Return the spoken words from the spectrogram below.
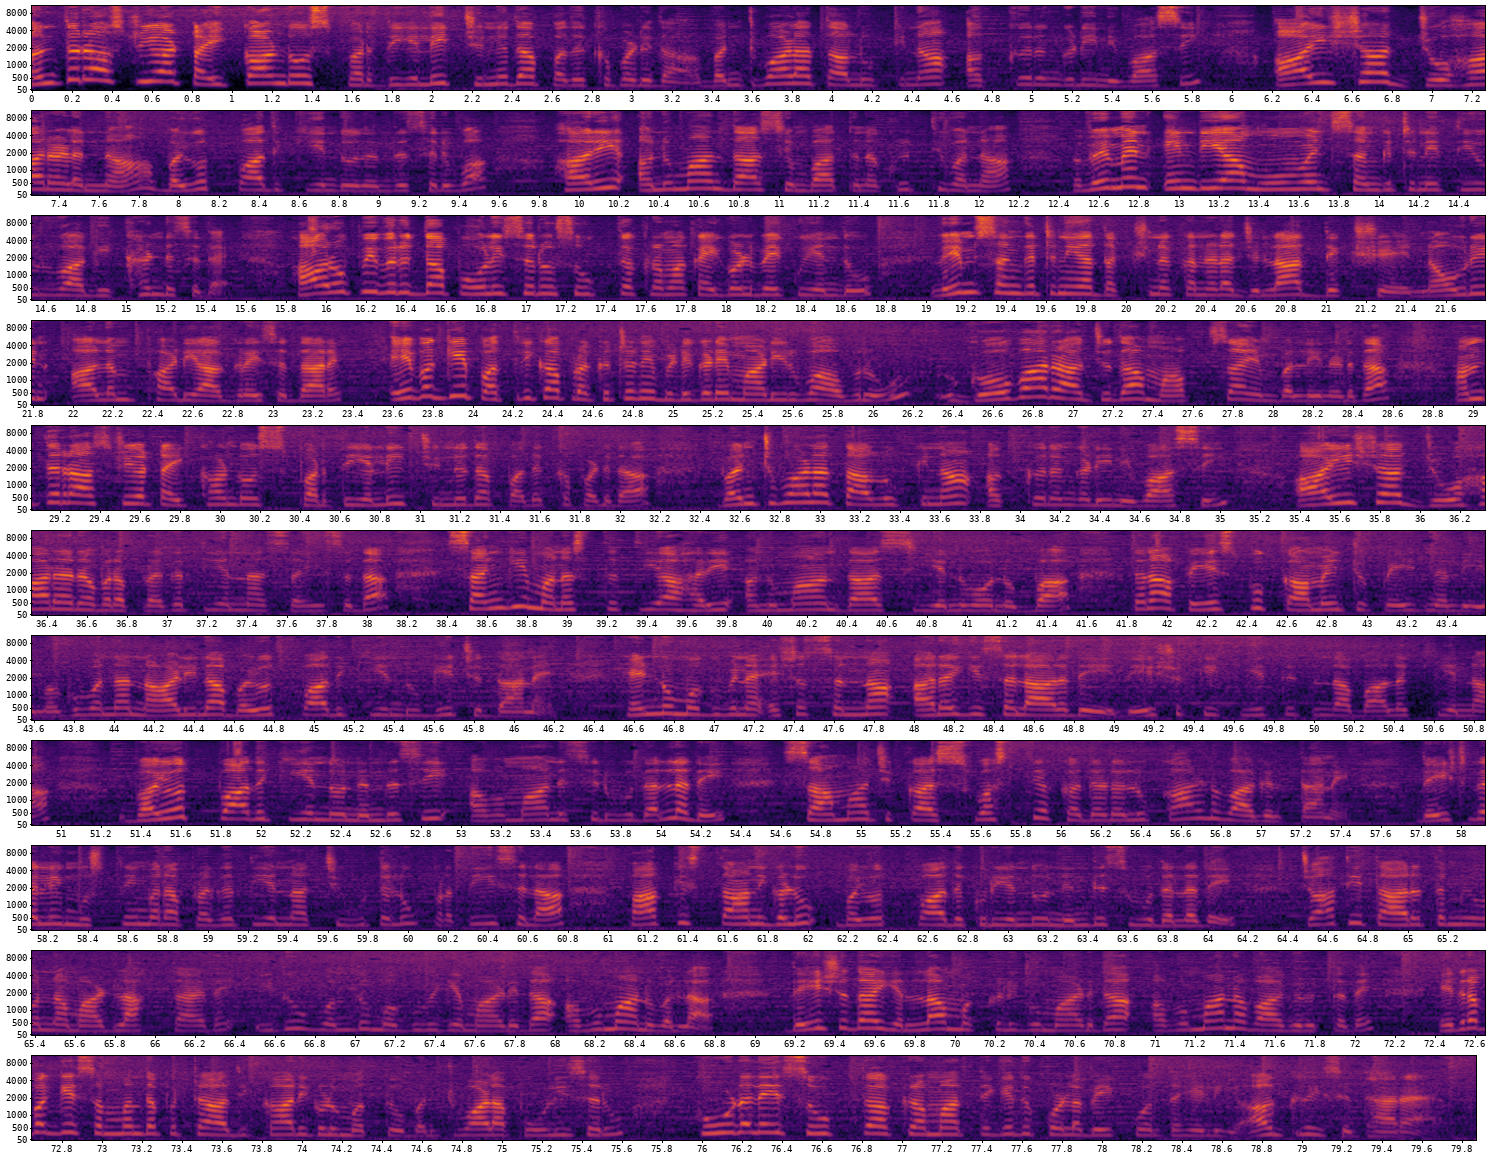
ಅಂತಾರಾಷ್ಟ್ರೀಯ ಟೈಕಾಂಡೋ ಸ್ಪರ್ಧೆಯಲ್ಲಿ ಚಿನ್ನದ ಪದಕ ಪಡೆದ ಬಂಟ್ವಾಳ ತಾಲೂಕಿನ ಅಕ್ಕರಂಗಡಿ ನಿವಾಸಿ ಆಯಿಷಾ ಜೋಹಾರಳನ್ನ ಭಯೋತ್ಪಾದಕಿ ಎಂದು ನಿಂದಿಸಿರುವ ಹರಿ ಹನುಮಾನ್ ದಾಸ್ ಎಂಬಾತನ ಕೃತ್ಯವನ್ನ ವಿಮೆನ್ ಇಂಡಿಯಾ ಮೂವ್ಮೆಂಟ್ ಸಂಘಟನೆ ತೀವ್ರವಾಗಿ ಖಂಡಿಸಿದೆ. ಆರೋಪಿ ವಿರುದ್ಧ ಪೊಲೀಸರು ಸೂಕ್ತ ಕ್ರಮ ಕೈಗೊಳ್ಳಬೇಕು ಎಂದು ವಿಮ್ ಸಂಘಟನೆಯ ದಕ್ಷಿಣ ಕನ್ನಡ ಜಿಲ್ಲಾಧ್ಯಕ್ಷೆ ನೌರಿನ್ ಆಲಂಪಾಡಿ ಆಗ್ರಹಿಸಿದ್ದಾರೆ. ಈ ಬಗ್ಗೆ ಪತ್ರಿಕಾ ಪ್ರಕಟಣೆ ಬಿಡುಗಡೆ ಮಾಡಿರುವ ಅವರು, ಗೋವಾ ರಾಜ್ಯದ ಮಾಪ್ಸಾ ಎಂಬಲ್ಲಿ ನಡೆದ ಅಂತಾರಾಷ್ಟ್ರೀಯ ಟೈಕಾಂಡೋ ಸ್ಪರ್ಧೆಯಲ್ಲಿ ಚಿನ್ನದ ಪದಕ ಪಡೆದ ಬಂಟ್ವಾಳ ತಾಲೂಕಿನ ಅಕ್ಕರಂಗಡಿ ನಿವಾಸಿ ಆಯಿಷಾ ಜೋಹಾರರವರ ಪ್ರಗತಿಯನ್ನ ಸಹಿಸದ ಸಂಗಿ ಮನಸ್ಥಿತಿಯ ಹರಿ ಹನುಮಾನ್ ದಾಸ್ ಎನ್ನುವನೊಬ್ಬ ತನ್ನ ಫೇಸ್ಬುಕ್ ಕಾಮೆಂಟ್ ಪೇಜ್ನಲ್ಲಿ ಮಗುವನ್ನ ನಾಳಿನ ಭಯೋತ್ಪಾದಕಿ ಎಂದು ಗೀಚಿದ್ದಾನೆ. ಹೆಣ್ಣು ಮಗುವಿನ ಯಶಸ್ಸನ್ನ ಅರಗಿಸಲಾರದೆ ದೇಶಕ್ಕೆ ಕೀರ್ತಿ ತಂದ ಬಾಲಕಿಯನ್ನ ಭಯೋತ್ಪಾದಕಿ ಎಂದು ನಿಂದಿಸಿ ಅವಮಾನಿಸಿರುವುದಲ್ಲದೆ ಸಾಮಾಜಿಕ ಸ್ವಸ್ಥ ಕದಡಲು ಕಾರಣವಾಗಿರ್ತಾನೆ. ದೇಶದಲ್ಲಿ ಮುಸ್ಲಿಮರ ಪ್ರಗತಿಯನ್ನ ಚಿವುಟಲು ಪ್ರತಿ ಸಲ ಪಾಕಿಸ್ತಾನಿಗಳು ಭಯೋತ್ಪಾದಕರು ಎಂದು ನಿಂದಿಸುವುದಲ್ಲದೆ ಜಾತಿ ತಾರತಮ್ಯವನ್ನ ಮಾಡಲಾಗ್ತಾ ಇದೆ. ಇದು ಒಂದು ಮಗುವಿಗೆ ಮಾಡಿದ ಅವಮಾನವಲ್ಲ. ದೇಶದ ಎಲ್ಲಾ ಮಕ್ಕಳಿಗೂ ಮಾಡಿದ ಅವಮಾನವಾಗಿರುತ್ತದೆ. ಇದರ ಬಗ್ಗೆ ಸಂಬಂಧಪಟ್ಟ ಅಧಿಕಾರಿಗಳು ಮತ್ತು ಬಂಟ್ವಾಳ ಪೊಲೀಸರು ಕೂಡಲೇ ಸೂಕ್ತ ಕ್ರಮ ತೆಗೆದುಕೊಳ್ಳಬೇಕು ಅಂತ ಹೇಳಿ ಆಗ್ರಹಿಸಿದ್ದಾರೆ.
